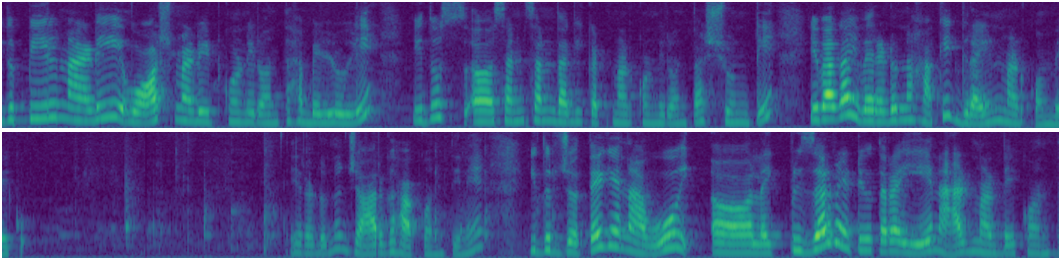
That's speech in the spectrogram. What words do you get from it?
ಇದು ಪೀಲ್ ಮಾಡಿ, ವಾಶ್ ಮಾಡಿ ಇಟ್ಕೊಂಡಿರುವಂತಹ ಬೆಳ್ಳುಳ್ಳಿ, ಇದು ಸಣ್ಣ ಸಣ್ಣದಾಗಿ ಕಟ್ ಮಾಡ್ಕೊಂಡಿರುವಂಥ ಶುಂಠಿ, ಇವಾಗ ಇವೆರಡನ್ನ ಹಾಕಿ ಗ್ರೈಂಡ್ ಮಾಡ್ಕೊಬೇಕು. ಎರಡನ್ನು ಜಾರ್ಗೆ ಹಾಕೊತೀನಿ. ಇದ್ರ ಜೊತೆಗೆ ನಾವು ಲೈಕ್ ಪ್ರಿಸರ್ವೇಟಿವ್ ಥರ ಏನು ಆ್ಯಡ್ ಮಾಡಬೇಕು ಅಂತ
